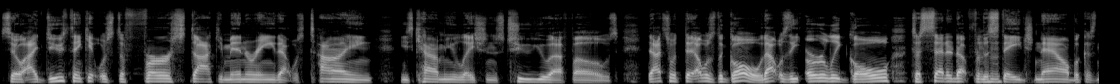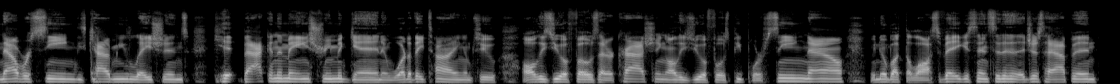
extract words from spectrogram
So I do think it was the first documentary that was tying these cow mutilations to UFOs. That's what that was the goal. That was the early goal to set it up for the Mhm. stage now, because now we're seeing these cow mutilations hit back in the mainstream again. And what are they tying them to? All these UFOs that are crashing, all these UFOs people are seeing now. We know about the Las Vegas incident that just happened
